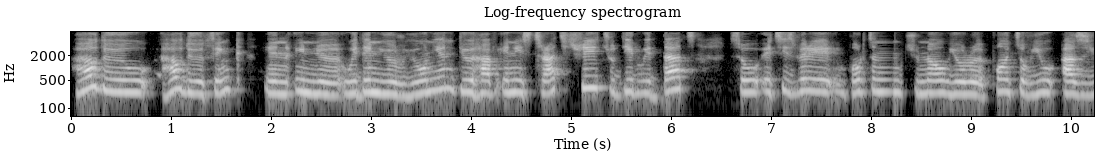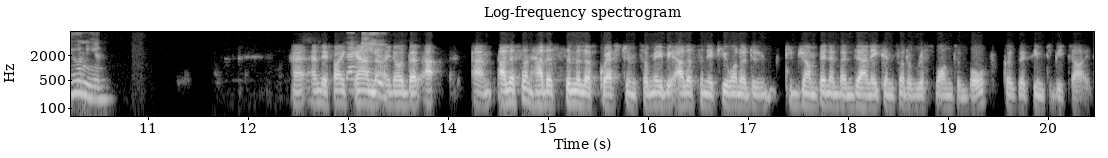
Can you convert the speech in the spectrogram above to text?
how do you how do you think in in uh, within your union? Do you have any strategy to deal with that? So it is very important to know your uh, point of view as union. And if I Thank can, you. I know that uh, um, Alison had a similar question. So maybe Alison, if you wanted to, to jump in and then Danny can sort of respond to both because they seem to be tied.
